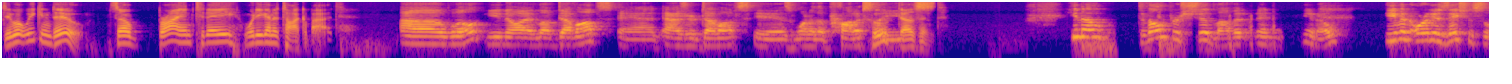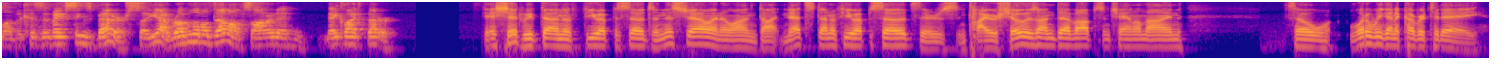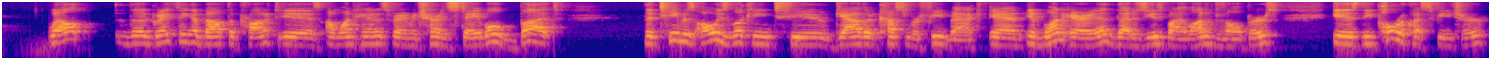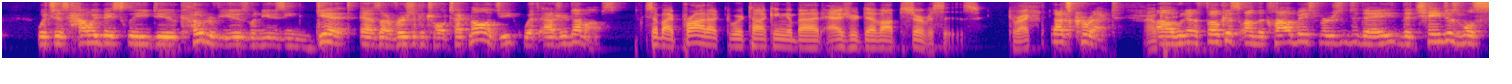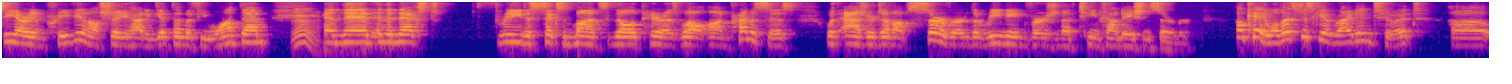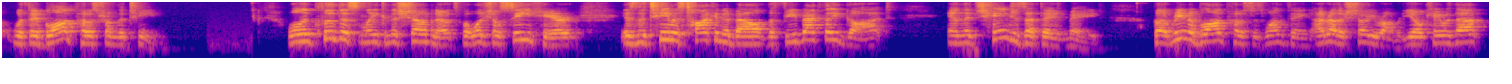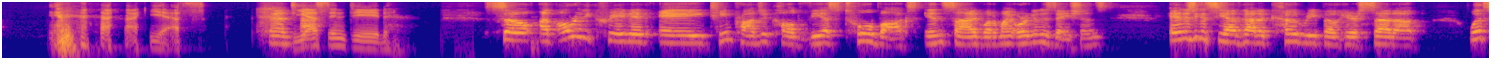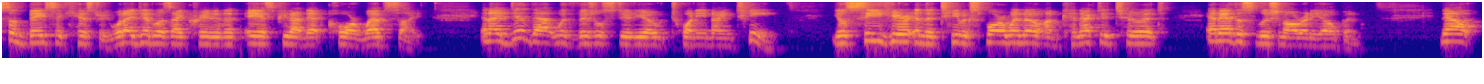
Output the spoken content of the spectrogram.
do what we can do. So, Brian, today, what are you going to talk about? Uh, well, you know, I love DevOps, and Azure DevOps is one of the products. Who doesn't? You know, developers should love it, and you know, even organizations should love it because it makes things better. So yeah, rub a little DevOps on it and make life better. They should. We've done a few episodes on this show. I know on .NET's done a few episodes. There's entire shows on DevOps and Channel 9. So what are we going to cover today? Well, the great thing about the product is on one hand, it's very mature and stable, but the team is always looking to gather customer feedback. And in one area that is used by a lot of developers is the pull request feature, which is how we basically do code reviews when using Git as our version control technology with Azure DevOps. So by product, we're talking about Azure DevOps services, correct? That's correct. Uh, okay. Uh, we're going to focus on the cloud-based version today. The changes we'll see are in preview, and I'll show you how to get them if you want them. Mm. And then in the next three to six months, they'll appear as well on premises with Azure DevOps Server, the renamed version of Team Foundation Server. Okay, well, let's just get right into it uh, with a blog post from the team. We'll include this link in the show notes, but what you'll see here is the team is talking about the feedback they got and the changes that they've made. But reading a blog post is one thing. I'd rather show you, Robert. You okay with that? yes. Fantastic. Yes, indeed. So I've already created a team project called VS Toolbox inside one of my organizations. And as you can see, I've got a code repo here set up with some basic history. What I did was I created an ASP.NET Core website. And I did that with Visual Studio 2019. You'll see here in the Team Explorer window, I'm connected to it, and I have the solution already open. Now,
